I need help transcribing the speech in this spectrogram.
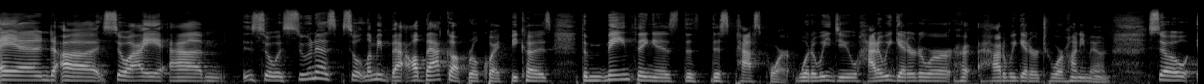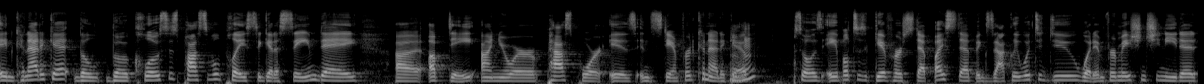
and uh, so i um, so as soon as so let me ba- I'll back up real quick because the main thing is the, this passport. What do we do? How do we get her to her, her how do we get her to her honeymoon? So in Connecticut, the the closest possible place to get a same day uh, update on your passport is in Stamford, Connecticut. So I was able to give her step by step exactly what to do, what information she needed,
